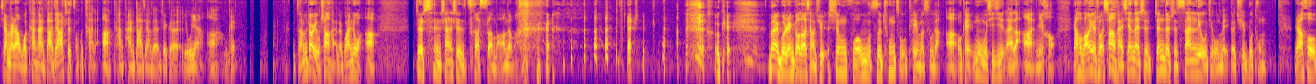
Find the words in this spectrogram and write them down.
下面呢，我看看大家是怎么看的啊？看看大家的这个留言啊。OK，咱们这儿有上海的观众啊，这衬衫是测色盲的吗？” OK，外国人高岛想去，生活物资充足，K 么苏的啊？OK，木木西西来了啊，你好。然后王月说，上海现在是真的是三六九，每个区不同。然后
